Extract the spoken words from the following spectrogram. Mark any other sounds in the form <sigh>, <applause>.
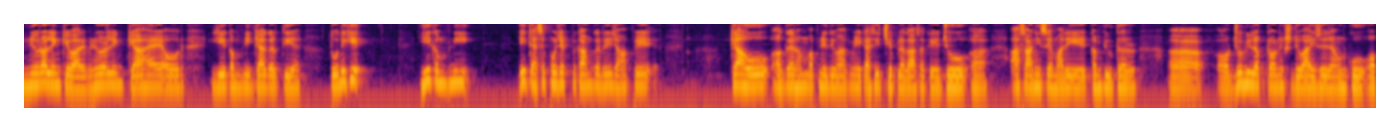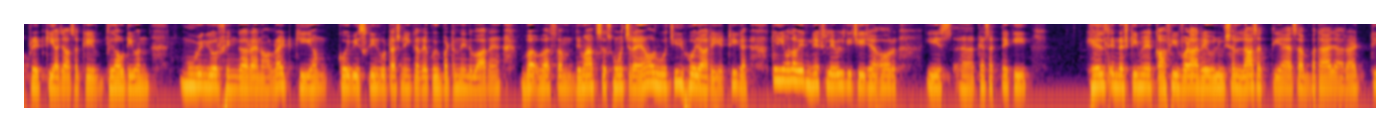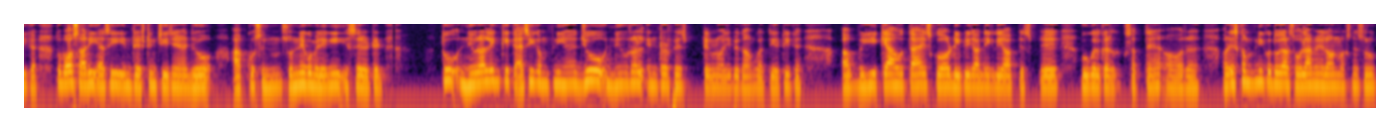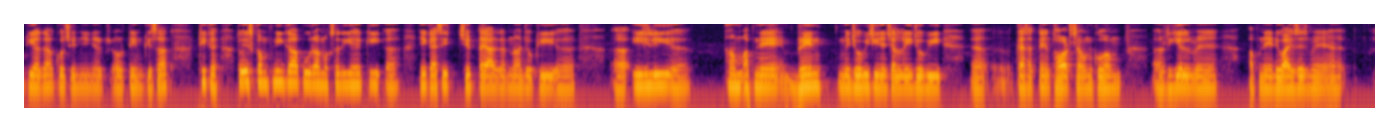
Neura link के बारे में। न्यूरा लिंक क्या है और ये कंपनी क्या करती है? तो देखिए, ये कंपनी एक ऐसे प्रोजेक्ट पे काम कर रही है जहाँ पे क्या हो, अगर हम अपने दिमाग में एक ऐसी चिप लगा सकें जो आसानी से हमारे कंप्यूटर और जो भी इलेक्ट्रॉनिक्स डिवाइसेज हैं उनको ऑपरेट किया जा सके without even moving your finger and all right कि हम कोई भी स्क्रीन को टच नहीं कर रहे कोई बटन नहीं दबा रहे हैं बस हम दिमाग से सोच रहे हैं और वो चीज़ हो जा रही है ठीक है? तो ये मतलब एक नेक्स्ट लेवल की चीज़ है और ये आ, कह सकते हैं कि हेल्थ इंडस्ट्री में काफ़ी बड़ा रेवोल्यूशन ला सकती है ऐसा बताया जा रहा है ठीक है? तो बहुत सारी ऐसी इंटरेस्टिंग चीज़ें हैं जो आपको सुन सुनने को मिलेंगी इससे रिलेटेड तो न्यूरालिंक एक ऐसी कंपनी है जो न्यूरल इंटरफेस टेक्नोलॉजी पे काम करती है, ठीक है? अब ये क्या होता है, इसको और डीपली जानने के लिए आप इस पर गूगल कर सकते हैं और और इस कंपनी को 2016 में एलॉन मक्स ने शुरू किया था कुछ इंजीनियर और टीम के साथ, ठीक है? तो इस कंपनी का पूरा मकसद ये है कि एक ऐसी चिप तैयार करना जो कि ईजली हम अपने ब्रेन में जो भी चीज़ें चल रही, जो भी कह सकते हैं थॉट्स हैं, उनको हम रियल में अपने डिवाइसेस में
